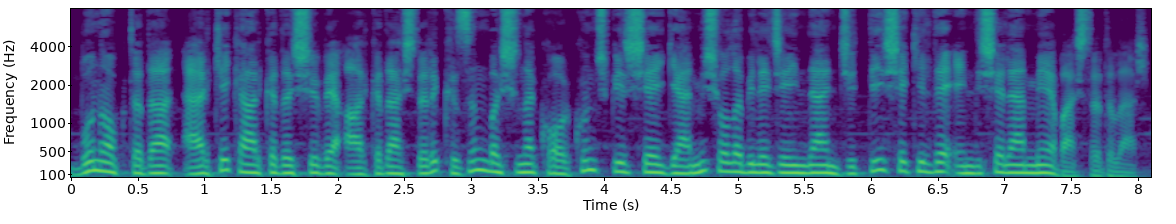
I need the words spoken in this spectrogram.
Bu noktada erkek arkadaşı ve arkadaşları kızın başına korkunç bir şey gelmiş olabileceğinden ciddi şekilde endişelenmeye başladılar.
